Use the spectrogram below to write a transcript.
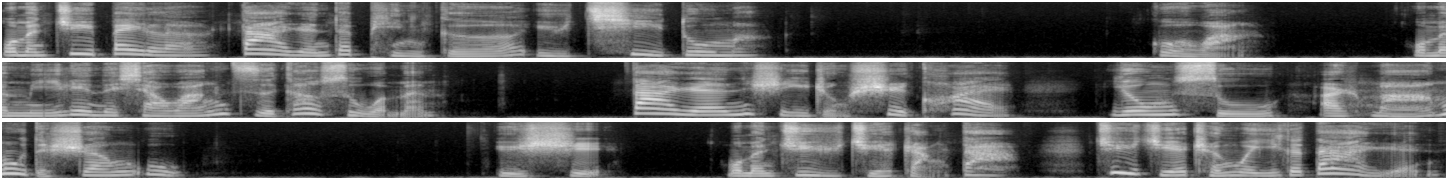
我们具备了大人的品格与气度吗？过往，我们迷恋的小王子告诉我们，大人是一种市侩、庸俗而麻木的生物。于是，我们拒绝长大，拒绝成为一个大人，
